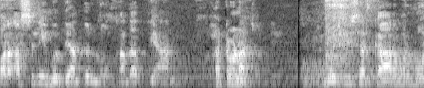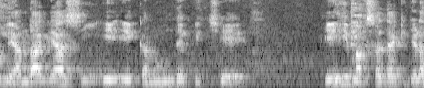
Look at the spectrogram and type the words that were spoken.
ਔਰ ਅਸਲੀ ਮੁੱਦਿਆਂ ਤੋਂ ਲੋਕਾਂ ਦਾ ਧਿਆਨ ਹਟਾਉਣਾ ਚਾਹੁੰਦੇ ਹਨ ਮੋਦੀ ਸਰਕਾਰ ਵੱਲੋਂ ਲਿਆਂਦਾ ਗਿਆ ਸੀਏਏ ਕਾਨੂੰਨ ਦੇ ਪਿੱਛੇ ਇਹੀ ਮਕਸਦ ਹੈ ਕਿ ਜਿਹੜਾ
